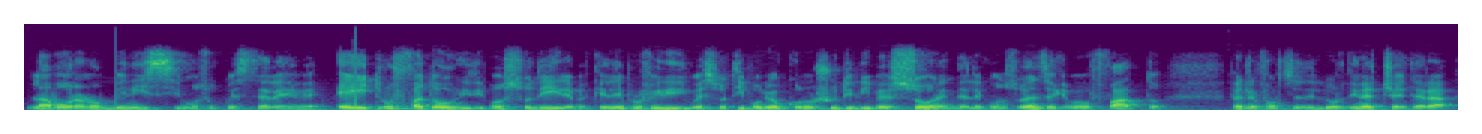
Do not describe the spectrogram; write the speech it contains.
lavorano benissimo su queste leve. E i truffatori ti posso dire perché dei profili di questo tipo li ho conosciuti di persona in delle consulenze che avevo fatto per le forze dell'ordine eccetera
